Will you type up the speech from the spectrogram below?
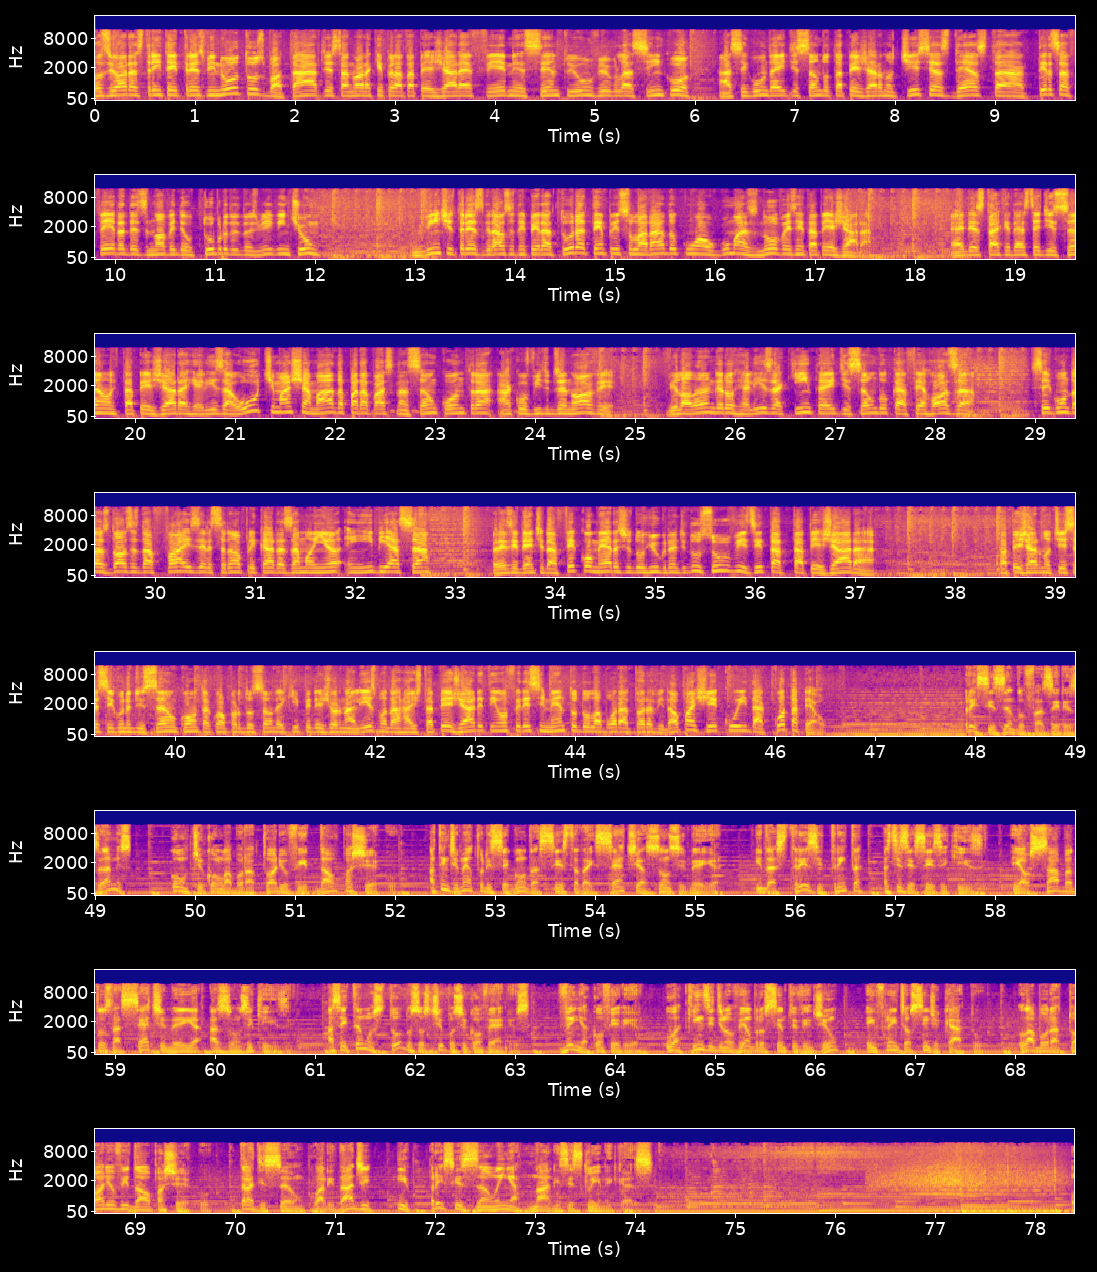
12 horas 33 minutos, boa tarde, está no ar aqui pela Tapejara FM 101,5, a segunda edição do Tapejara Notícias desta terça-feira, 19 de outubro de 2021. 23 graus de temperatura, tempo ensolarado com algumas nuvens em Tapejara. É destaque desta edição, Tapejara realiza a última chamada para vacinação contra a Covid-19. Vila Lângaro realiza a quinta edição do Café Rosa. Segundas doses da Pfizer serão aplicadas amanhã em Ibiaçá. Presidente da FEComércio do Rio Grande do Sul visita Tapejara. Tapejara Notícias segunda edição conta com a produção da equipe de jornalismo da Rádio Tapejara e tem oferecimento do Laboratório Vidal Pacheco e da Cotapel. Precisando fazer exames? Conte com o Laboratório Vidal Pacheco. Atendimento de segunda a sexta das 7 às onze e meia e das 13h30 às 16h15 e, aos sábados das 7h30 às 11h15. Aceitamos todos os tipos de convênios. Venha conferir. O a 15 de novembro 121, em frente ao sindicato. Laboratório Vidal Pacheco. Tradição, qualidade e precisão em análises clínicas.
